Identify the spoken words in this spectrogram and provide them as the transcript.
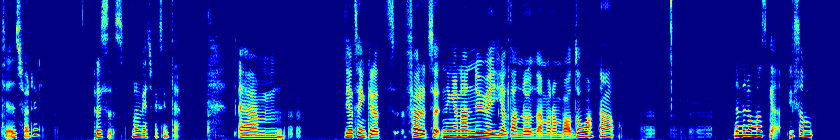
till Öjs fördel. Precis. Man vet faktiskt inte. Ehm, jag tänker att förutsättningarna nu är helt annorlunda än vad de var då. Ja. Nej men om man ska liksom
